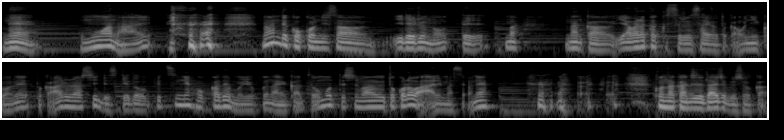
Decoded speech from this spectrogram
ねえ。思わない？なんでここにさ入れるの？ってまなんか柔らかくする作用とかお肉をねとかあるらしいですけど別に他でも良くないかと思ってしまうところはありますよね。こんな感じで大丈夫でしょうか？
